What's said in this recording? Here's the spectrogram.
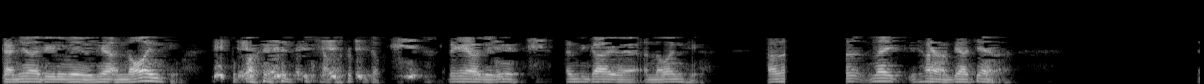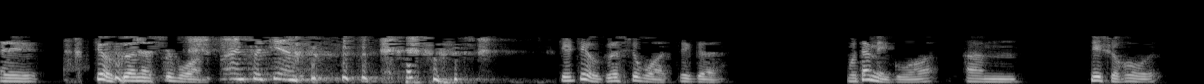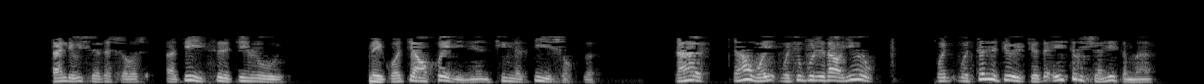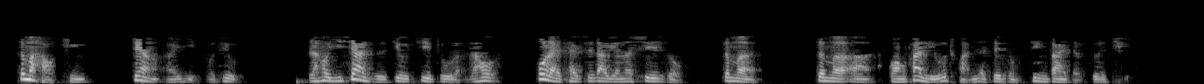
感觉到这个里面有一些 anointing，不光是技不懂，这个要灵，那个 anointing。好的，那好像掉线了。呃，这首歌呢是我我按错键了。其实 这首歌是我这个我在美国，嗯，那时候来留学的时候是，呃，第一次进入美国教会里面听的第一首歌。然后，然后我我就不知道，因为我我真的就觉得，哎，这个旋律怎么这么好听？这样而已，我就然后一下子就记住了。然后后来才知道，原来是一首这么这么啊广泛流传的这种敬拜的歌曲。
